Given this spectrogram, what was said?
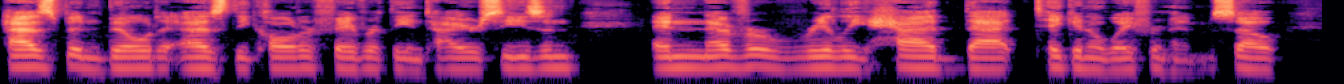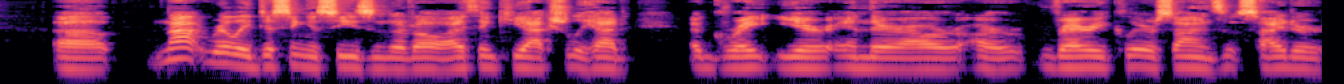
has been billed as the Calder favorite the entire season and never really had that taken away from him. So, uh, not really dissing a season at all. I think he actually had a great year, and there are, are very clear signs that Seider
